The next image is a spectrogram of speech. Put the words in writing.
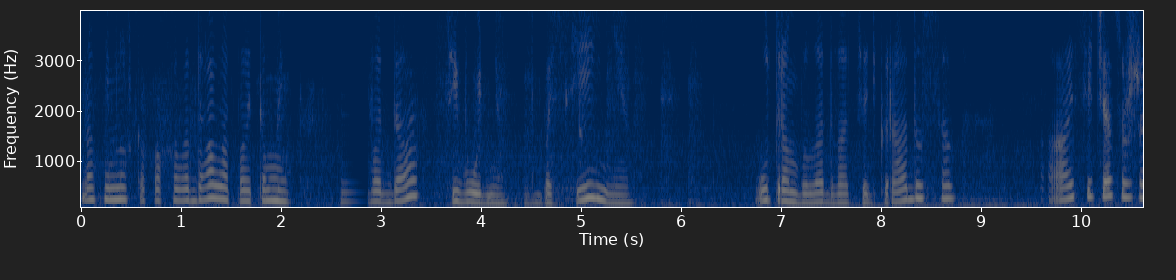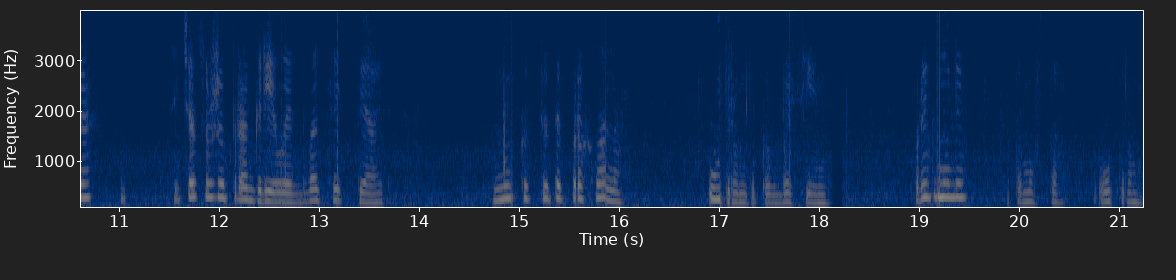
У нас немножко похолодало, поэтому вода сегодня в бассейне утром была 20 градусов, а сейчас уже, сейчас уже прогрелась 25. Ну, как-то так прохладно. Утром только в бассейн прыгнули, потому что утром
